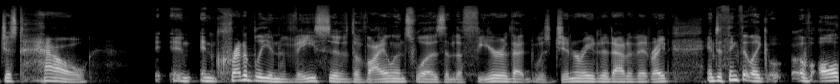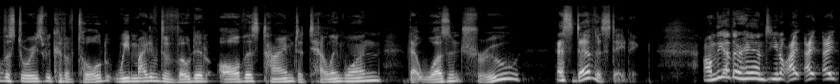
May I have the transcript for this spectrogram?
just how in, incredibly invasive the violence was and the fear that was generated out of it, right? And to think that, like, of all the stories we could have told, we might have devoted all this time to telling one that wasn't true. That's devastating. On the other hand, you know, I, I, I,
